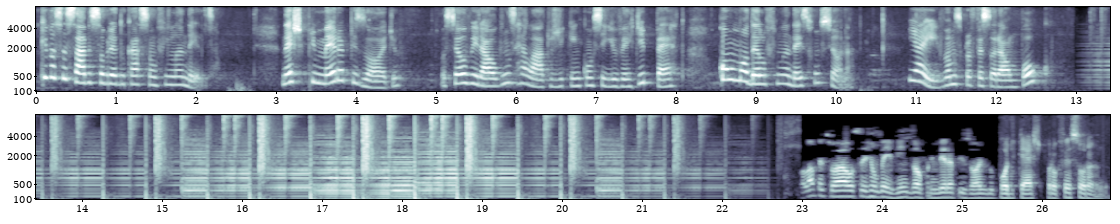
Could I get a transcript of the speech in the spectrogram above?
O que você sabe sobre a educação finlandesa? Neste primeiro episódio, você ouvirá alguns relatos de quem conseguiu ver de perto como o modelo finlandês funciona. E aí, vamos professorar um pouco? Olá pessoal, sejam bem-vindos ao primeiro episódio do podcast Professorando.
